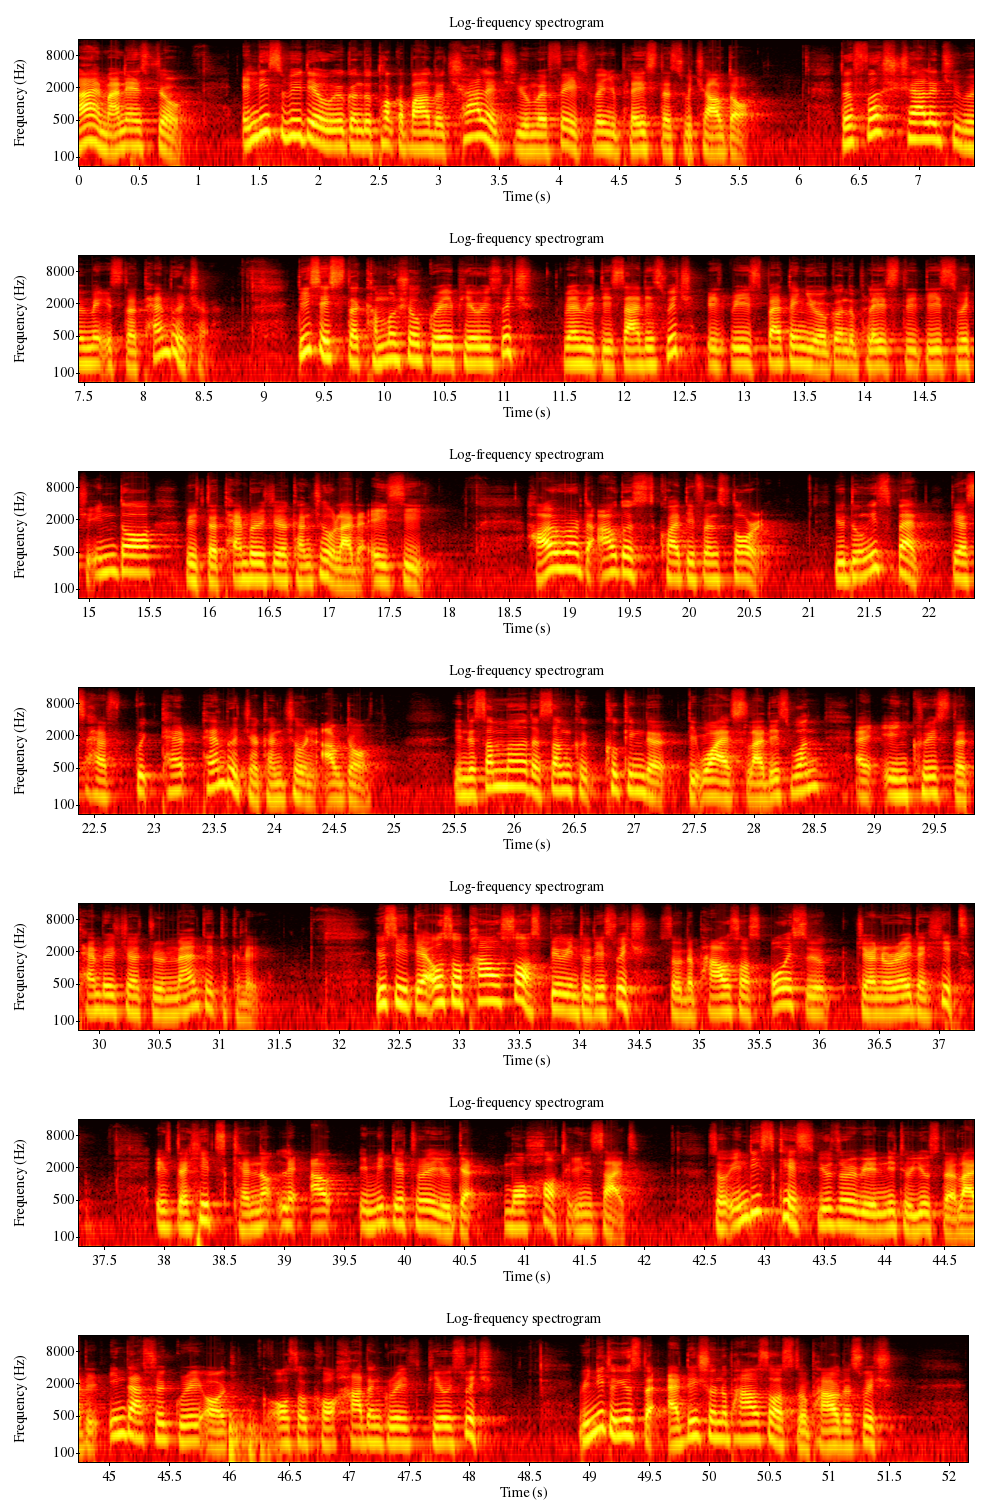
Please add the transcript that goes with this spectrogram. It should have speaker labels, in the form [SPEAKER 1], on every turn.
[SPEAKER 1] Hi, my name is Joe. In this video, we're going to talk about the challenge you may face when you place the switch outdoor. The first challenge you may make is the temperature. This is the commercial grade PoE switch. When we design this switch, we're expecting you are going to place this switch indoor with the temperature control like the AC. However, the outdoor is quite different story. You don't expect this have quick te temperature control in outdoor. In the summer, the sun could cooking the device like this one and increase the temperature dramatically. You see, there are also power source built into this switch, so the power source always will generate the heat. If the heat cannot let out immediately, you get more hot inside. So in this case, usually we need to use the like the industrial grade or also called hardened grade PoE switch. We need to use the additional power source to power the switch.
